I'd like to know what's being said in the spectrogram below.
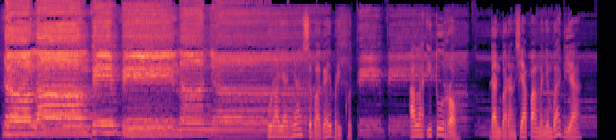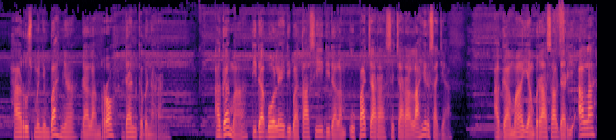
Dalam pimpinannya Urayanya sebagai berikut. Allah itu roh, dan barang siapa menyembah dia, harus menyembahnya dalam roh dan kebenaran. Agama tidak boleh dibatasi di dalam upacara secara lahir saja. Agama yang berasal dari Allah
